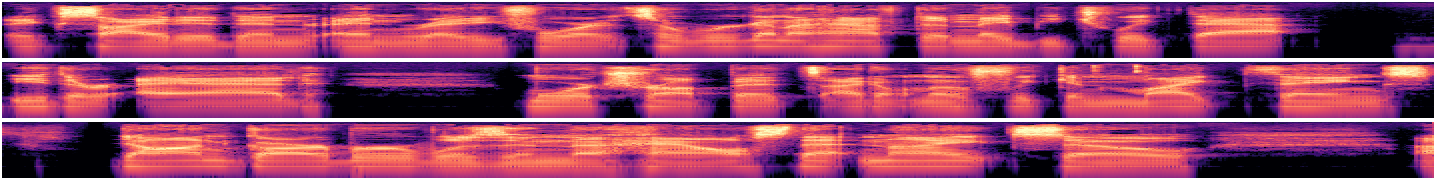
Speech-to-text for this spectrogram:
excited and and ready for it. So we're gonna have to maybe tweak that. Either add more trumpets. I don't know if we can mic things. Don Garber was in the house that night, so uh,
